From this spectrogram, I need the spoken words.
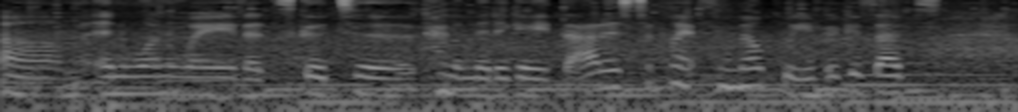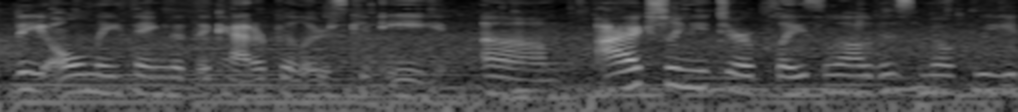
Um, and one way that's good to kind of mitigate that is to plant some milkweed because that's the only thing that the caterpillars can eat. Um, I actually need to replace a lot of this milkweed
